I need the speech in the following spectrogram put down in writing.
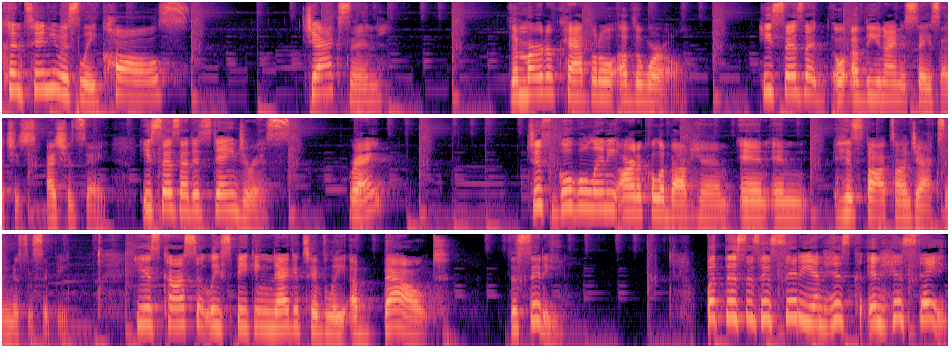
continuously calls Jackson the murder capital of the world. He says that, of the United States, I should, I should say. He says that it's dangerous, right? Just Google any article about him and, and his thoughts on Jackson, Mississippi. He is constantly speaking negatively about the city. But this is his city and his in his state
